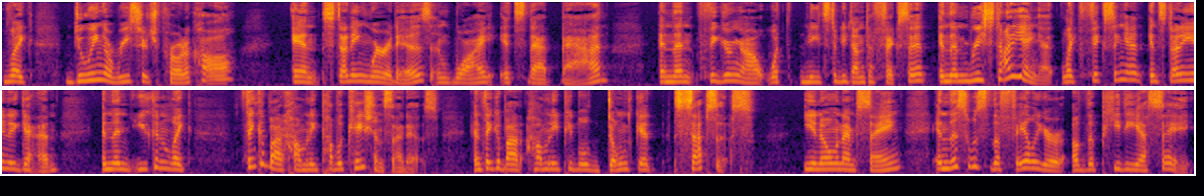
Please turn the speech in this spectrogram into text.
Like doing a research protocol and studying where it is and why it's that bad and then figuring out what needs to be done to fix it and then restudying it like fixing it and studying it again. And then you can like think about how many publications that is and think about how many people don't get sepsis you know what I'm saying? And this was the failure of the PDSA.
